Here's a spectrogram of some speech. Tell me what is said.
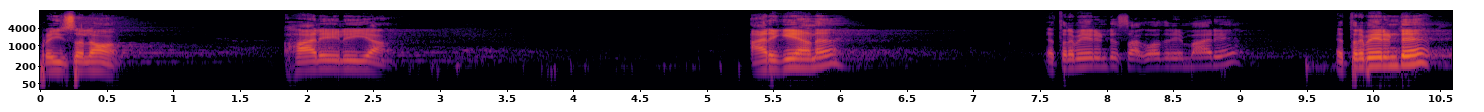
പ്രൈസലോൺ ഹാലേലിയ ആരൊക്കെയാണ്? എത്ര പേരുണ്ട് സഹോദരന്മാര്? എത്ര പേരുണ്ട്?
